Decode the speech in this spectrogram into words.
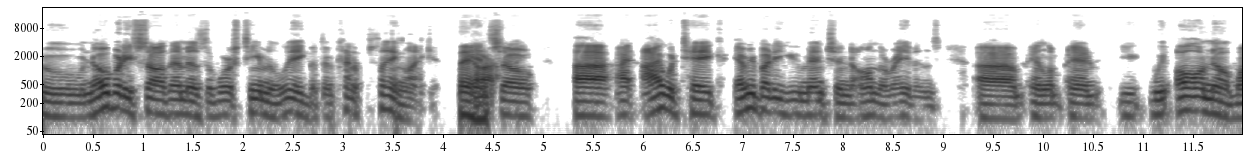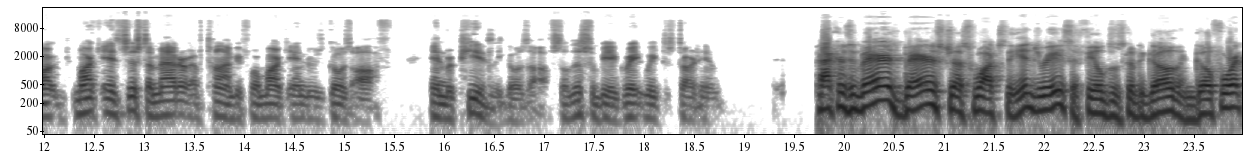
who nobody saw them as the worst team in the league, but they're kind of playing like it. They and are. So uh, I, I would take everybody you mentioned on the Ravens, um, and and you, we all know Mark. Mark, it's just a matter of time before Mark Andrews goes off and repeatedly goes off. So this would be a great week to start him. Packers and Bears. Bears just watch the injuries. If Fields was good to go, then go for it.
